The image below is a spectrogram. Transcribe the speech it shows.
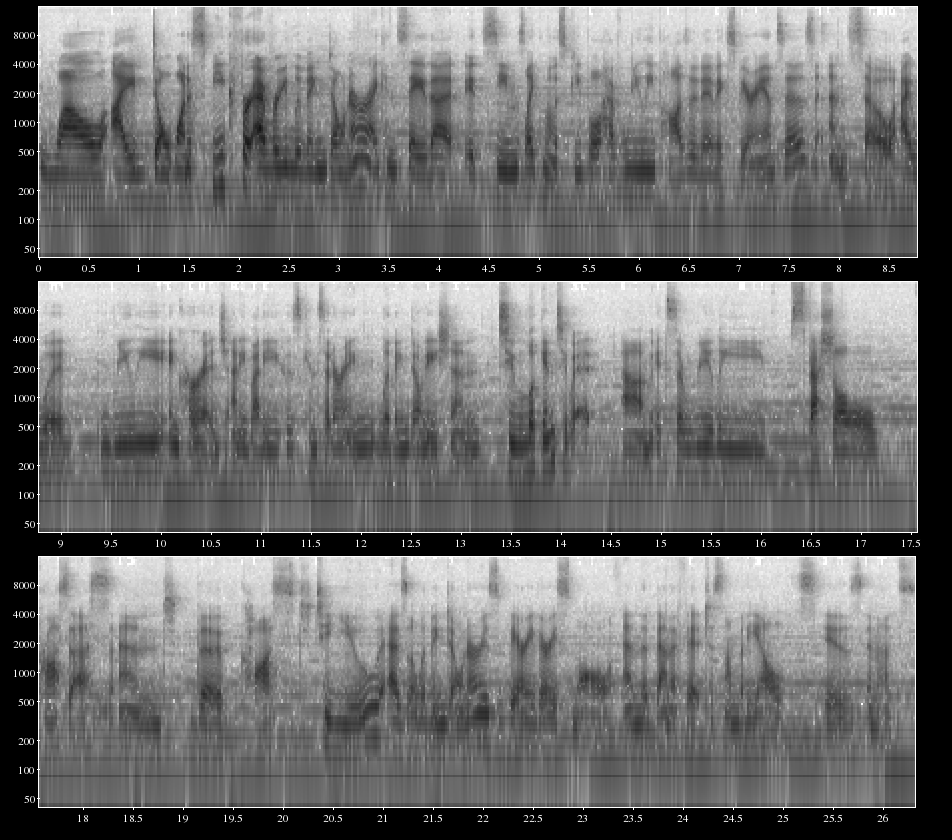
while I don't want to speak for every living donor, I can say that it seems like most people have really positive experiences and so I would really encourage anybody who's considering living donation to look into it. Um, it's a really special process and the cost to you as a living donor is very, very small and the benefit to somebody else is immense.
